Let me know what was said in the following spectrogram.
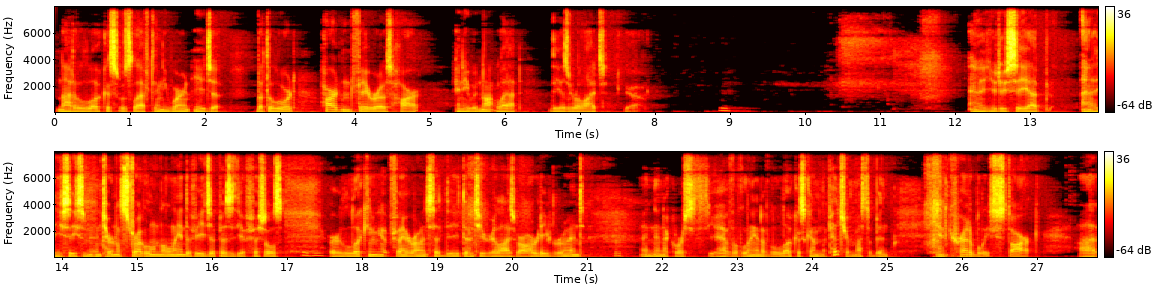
Not a locust was left anywhere in Egypt, but the Lord hardened Pharaoh's heart, and he would not let the Israelites go. Uh, you do see uh, uh, you see some internal struggle in the land of Egypt as the officials mm-hmm. are looking at Pharaoh and said, "Don't you realize we're already ruined?" Mm-hmm. And then, of course, you have the land of the locusts come. The picture must have been incredibly stark. Uh,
